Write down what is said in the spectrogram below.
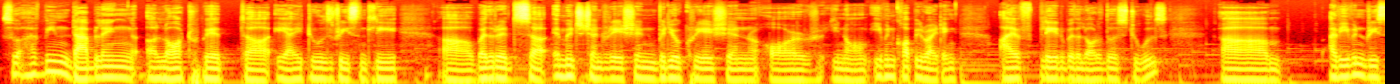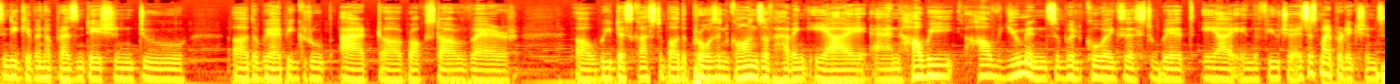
So I've been dabbling a lot with uh, AI tools recently, uh, whether it's uh, image generation, video creation, or you know even copywriting. I've played with a lot of those tools um, I've even recently given a presentation to uh, the VIP group at uh, Rockstar where uh, we discussed about the pros and cons of having AI and how we how humans will coexist with AI in the future. It's just my predictions.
